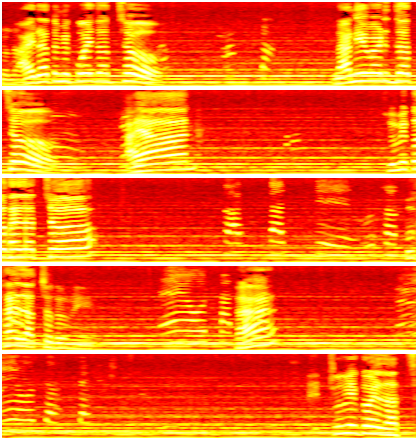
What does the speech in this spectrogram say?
আয়রা, তুমি কই যাচ্ছ? নানির বাড়ি যাচ্ছ? আয়ান, তুমি কোথায় যাচ্ছ? কোথায় যাচ্ছ তুমি? হ্যাঁ? তুমি কই যাচ্ছ?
